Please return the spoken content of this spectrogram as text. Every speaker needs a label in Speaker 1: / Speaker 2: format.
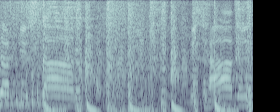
Speaker 1: Kasachistan. Ich habe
